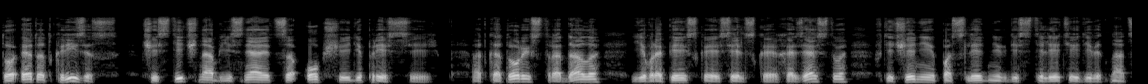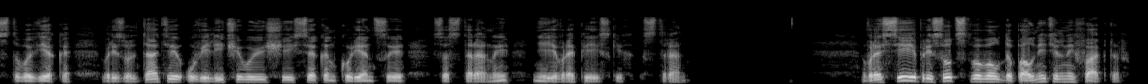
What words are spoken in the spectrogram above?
то этот кризис частично объясняется общей депрессией, от которой страдало европейское сельское хозяйство в течение последних десятилетий XIX века в результате увеличивающейся конкуренции со стороны неевропейских стран. В России присутствовал дополнительный фактор –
